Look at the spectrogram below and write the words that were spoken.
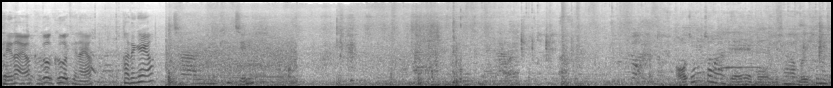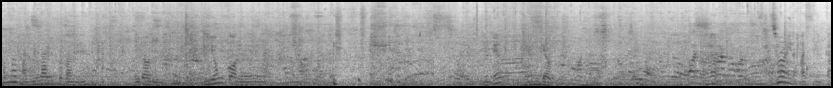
되나요? 그거 그거 되나요? 가능해요? 괜찮겠지. 어정쩡하게 뭐 이상한 물품을 선물 받는다기보다는 이런 이용권을 이게 연경. 그러면 4,000원이 남았으니까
